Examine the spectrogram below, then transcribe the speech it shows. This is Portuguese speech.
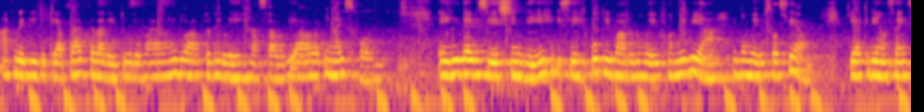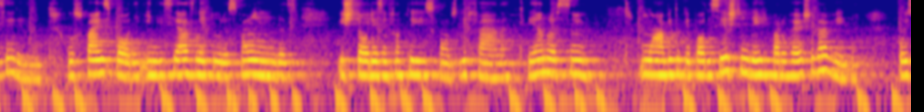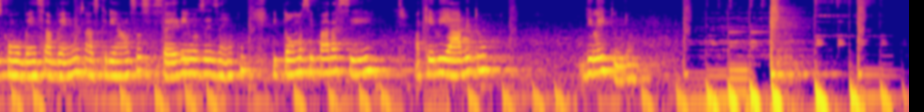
Acredito que a prática da leitura vai além do hábito de ler na sala de aula e na escola. Ele deve se estender e ser cultivado no meio familiar e no meio social que a criança é inserida. Os pais podem iniciar as leituras com lendas, histórias infantis, contos de fada, criando assim um hábito que pode se estender para o resto da vida, pois, como bem sabemos, as crianças seguem os exemplos e tomam-se para si aquele hábito de leitura.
